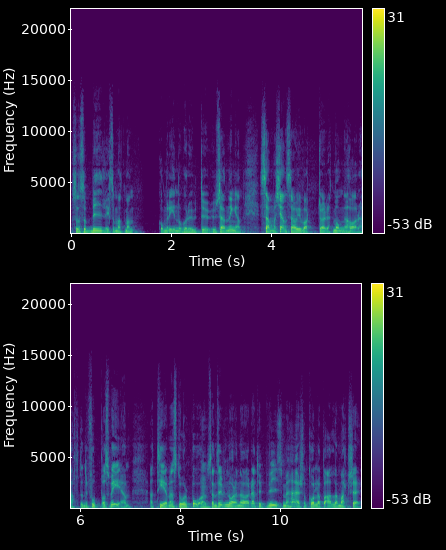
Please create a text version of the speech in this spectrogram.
sen så blir liksom att man kommer in och går ut ur, ur sändningen. Samma känsla har ju varit, tror jag, rätt många har haft under fotbolls-VM. Att tvn står på. Mm. Sen är det några nördar, typ vi som är här, som kollar på alla matcher.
